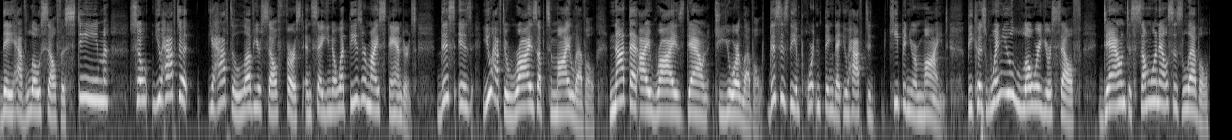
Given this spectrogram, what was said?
They have low self esteem. So, you have to. You have to love yourself first and say, you know what? These are my standards. This is, you have to rise up to my level, not that I rise down to your level. This is the important thing that you have to keep in your mind. Because when you lower yourself down to someone else's level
